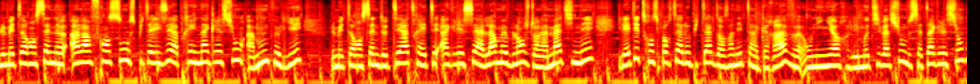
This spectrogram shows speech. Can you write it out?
Le metteur en scène Alain Françon, hospitalisé après une agression à Montpellier. Le metteur en scène de théâtre a été agressé à l'arme blanche dans la matinée. Il a été transporté à l'hôpital dans un état grave. On ignore les motivations de cette agression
